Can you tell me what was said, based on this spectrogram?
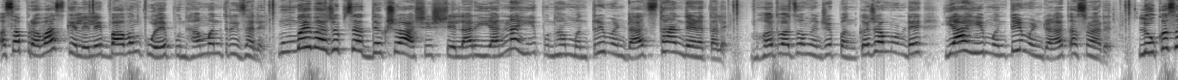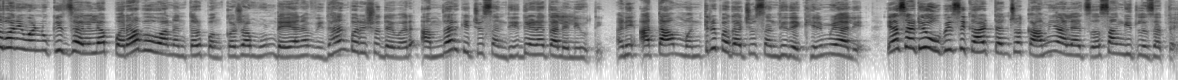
असा प्रवास केलेले बावनकुळे पुन्हा मंत्री झाले. मुंबई भाजपचे अध्यक्ष आशिष शेलार यांनाही पुन्हा मंत्रिमंडळात स्थान देण्यात आले. महत्वाचं म्हणजे पंकजा मुंडे याही मंत्रिमंडळात असणार आहेत. लोकसभा निवडणुकीत झाले झालेल्या पराभवानंतर पंकजा मुंडे यांना विधान परिषदेवर आमदारकीची संधी देण्यात आलेली होती. आणि आता मंत्रिपदाची संधी देखील मिळाली यासाठी ओबीसी कार्ड त्यांच्या कामी आल्याचं सांगितलं जातंय.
